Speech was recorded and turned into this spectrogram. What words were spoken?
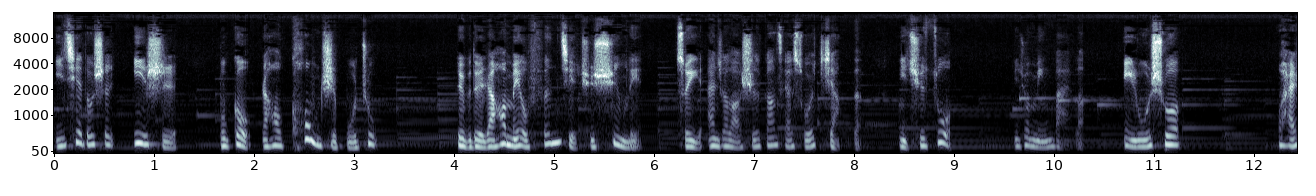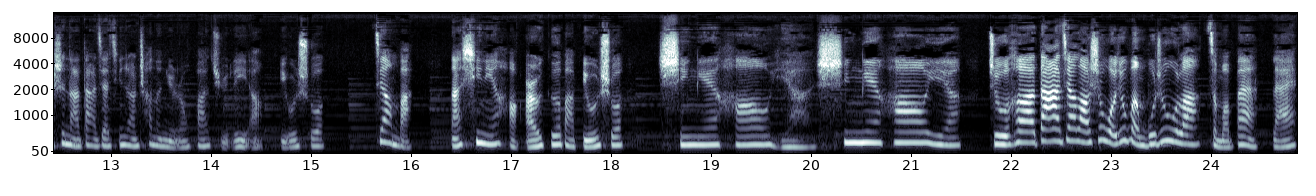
一切都是意识不够，然后控制不住，对不对？然后没有分解去训练，所以按照老师刚才所讲的，你去做，你就明白了。比如说，我还是拿大家经常唱的《女人花》举例啊，比如说这样吧，拿新年好儿歌吧，比如说。新年好呀，新年好呀！祝贺大家，老师我就稳不住了，怎么办？来，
